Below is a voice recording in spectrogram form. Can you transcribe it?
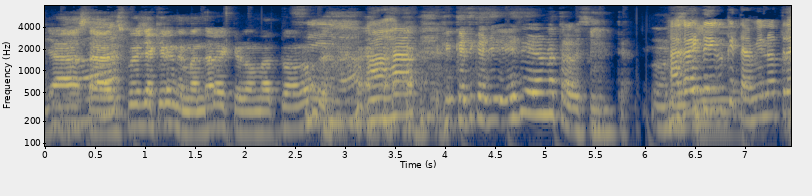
Ya hasta después ya quieren demandar al que lo mató, ¿no? Sí, ¿no? Ajá. casi, casi, esa era una travesurita. Ajá, y te digo que también otra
